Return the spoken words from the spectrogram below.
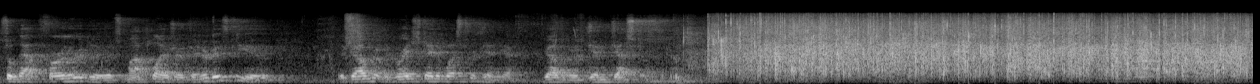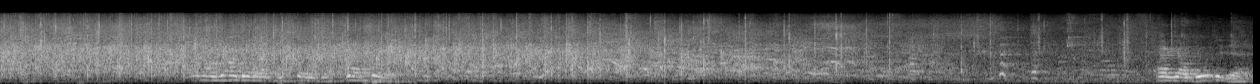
So without further ado, it's my pleasure to introduce to you the governor of the great state of West Virginia, Governor Jim Justice. Y'all like that. Y'all it. How y'all doing today?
